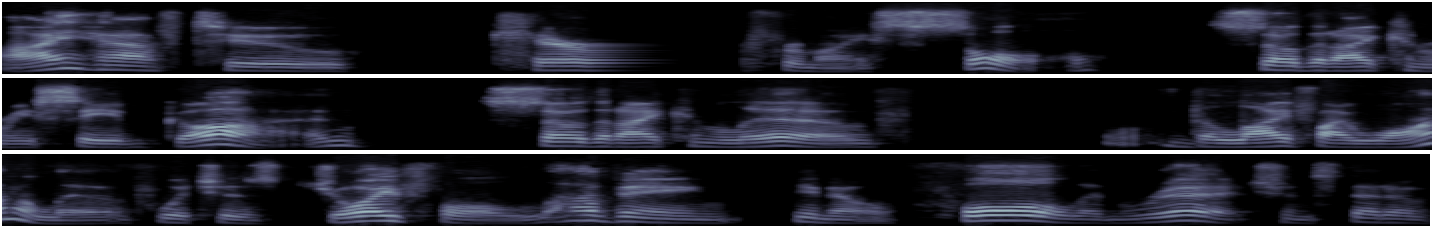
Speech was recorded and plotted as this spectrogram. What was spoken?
I have to care for my soul so that I can receive God, so that I can live the life I want to live, which is joyful, loving, you know, full and rich instead of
